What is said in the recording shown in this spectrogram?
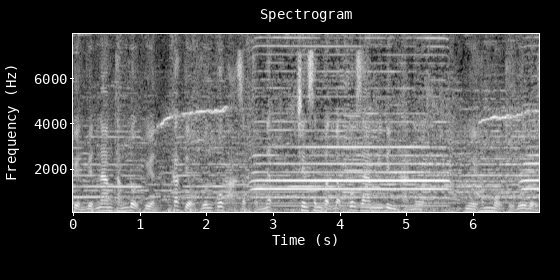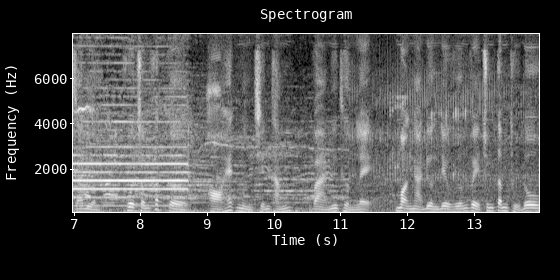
tuyển Việt Nam thắng đội tuyển các tiểu vương quốc Ả Rập Thống Nhất trên sân vận động quốc gia Mỹ Đình Hà Nội. Người hâm mộ thủ đô đổ ra đường, hô chống khắp cờ, hò hét mừng chiến thắng và như thường lệ, mọi ngả đường đều hướng về trung tâm thủ đô.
